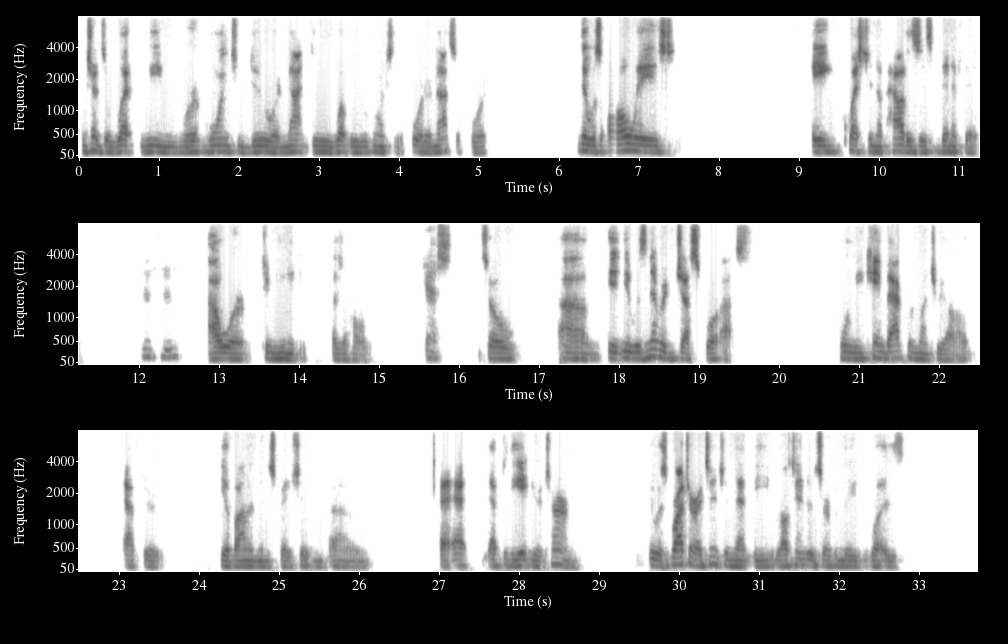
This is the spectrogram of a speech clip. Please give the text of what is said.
in terms of what we were going to do or not do, what we were going to support or not support, there was always a question of how does this benefit mm-hmm. our community as a whole. Yes. So um, it, it, was never just for us. When we came back from Montreal after the Obama administration, um, at, after the eight year term, it was brought to our attention that the Los Angeles Urban League was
